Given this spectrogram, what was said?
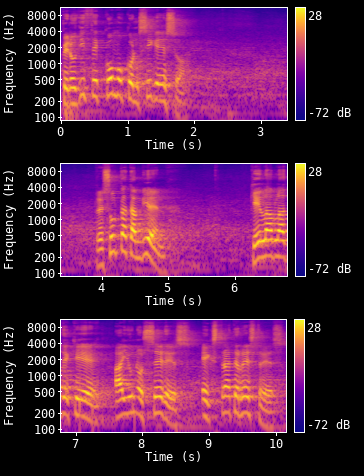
Pero dice cómo consigue eso. Resulta también que él habla de que hay unos seres extraterrestres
